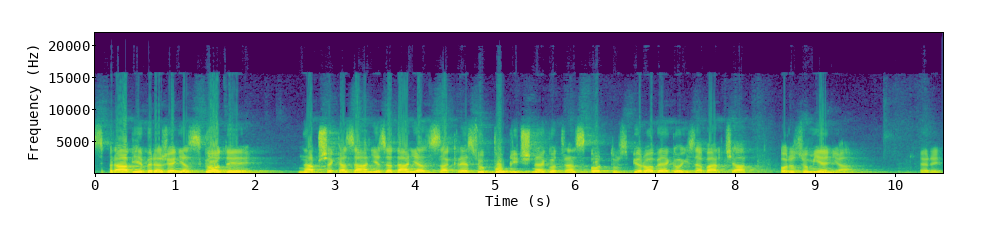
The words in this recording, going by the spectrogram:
w sprawie wyrażenia zgody na przekazanie zadania z zakresu publicznego transportu zbiorowego i zawarcia porozumienia. 4.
